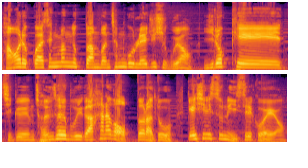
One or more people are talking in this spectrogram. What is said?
방어력과 생명력도 한번 참고를 해주시고요. 이렇게 지금 전설 부위가 하나가 없더라도 깨실 수는 있을 거예요.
